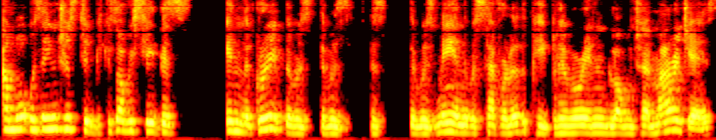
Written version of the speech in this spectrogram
and what was interesting because obviously there's in the group there was there was there was me and there were several other people who were in long term marriages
